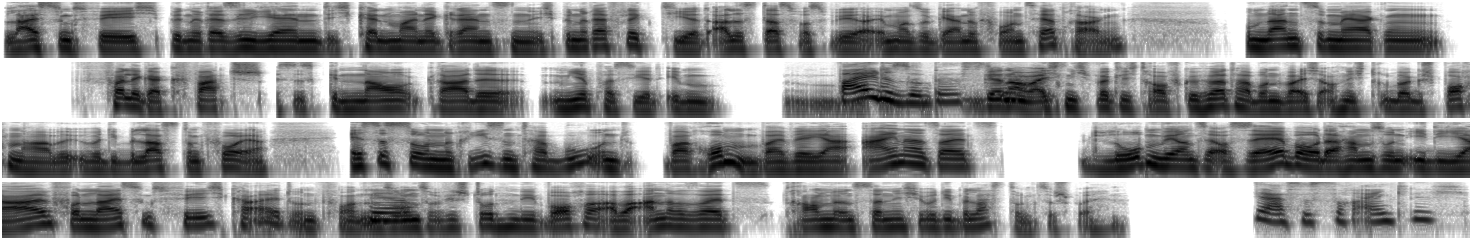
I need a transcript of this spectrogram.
leistungsfähig, bin resilient, ich kenne meine Grenzen, ich bin reflektiert, alles das, was wir immer so gerne vor uns hertragen, um dann zu merken, völliger Quatsch, es ist genau gerade mir passiert, eben weil du so bist. Genau, weil ich nicht wirklich drauf gehört habe und weil ich auch nicht drüber gesprochen habe, über die Belastung vorher. Es ist so ein Riesentabu und warum? Weil wir ja einerseits loben wir uns ja auch selber oder haben so ein Ideal von Leistungsfähigkeit und von ja. so und so viele Stunden die Woche, aber andererseits trauen wir uns dann nicht über die Belastung zu sprechen. Ja, es ist doch eigentlich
